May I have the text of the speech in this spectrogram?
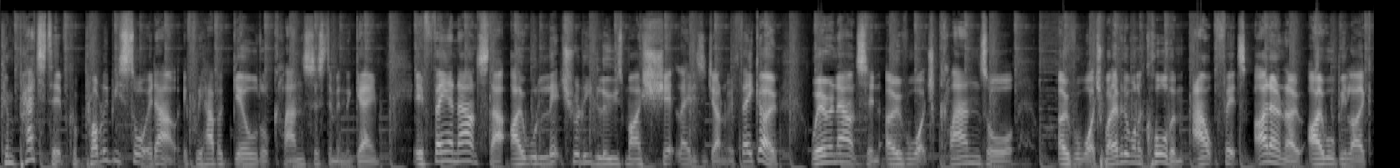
Competitive could probably be sorted out if we have a guild or clan system in the game. If they announce that, I will literally lose my shit, ladies and gentlemen. If they go, we're announcing Overwatch clans or Overwatch, whatever they want to call them, outfits, I don't know. I will be like,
